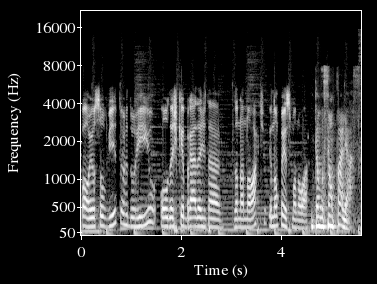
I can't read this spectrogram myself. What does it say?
Bom, eu sou o Vitor, do Rio, ou das quebradas da Zona Norte. Eu não conheço Manowar. Então você é um palhaço.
